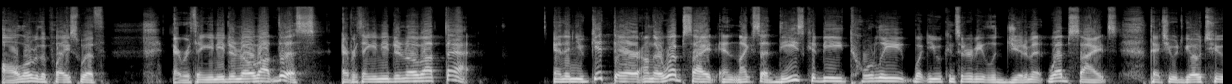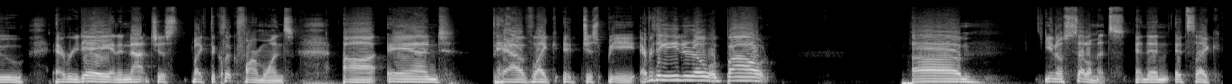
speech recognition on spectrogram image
all over the place with everything you need to know about this, everything you need to know about that. And then you get there on their website, and like I said, these could be totally what you would consider to be legitimate websites that you would go to every day, and not just like the click farm ones, uh, and have like it just be everything you need to know about, um, you know, settlements. And then it's like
